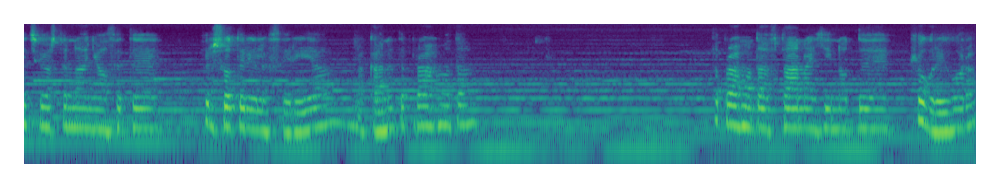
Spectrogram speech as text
έτσι ώστε να νιώθετε περισσότερη ελευθερία, να κάνετε πράγματα. Τα πράγματα αυτά να γίνονται πιο γρήγορα,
